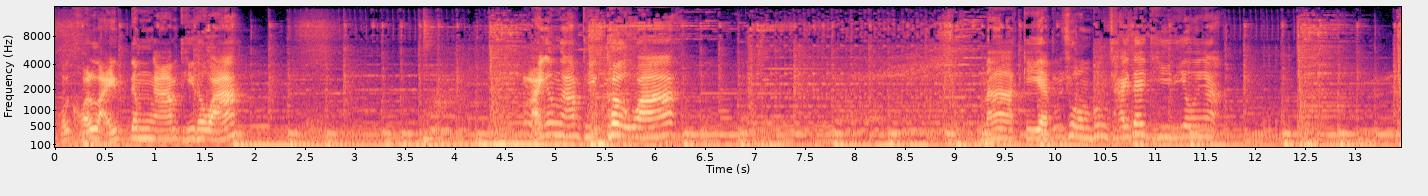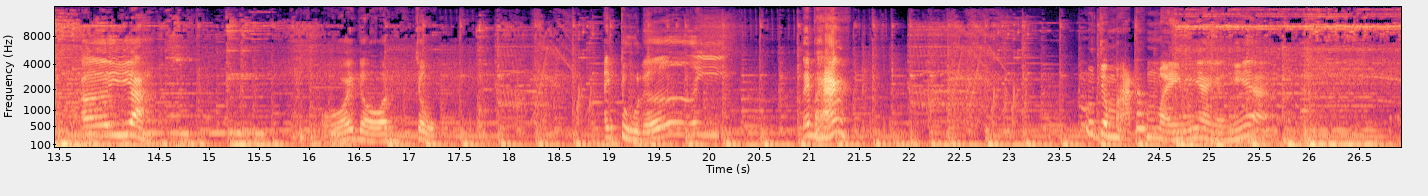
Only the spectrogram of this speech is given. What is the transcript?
โอ้ยขอไหลงามๆทีเถอะวะ ไหลงามๆทีเถอะวะ น่าเกลียดผู้ชมเพิ่งใช้ได้ทีเดียวเองอะเอ้ยอะโอ้ยโดนจุก ไอ้ตูดเอ้ยได้แผง มึงจะมาทำไมเนี่ยอย่างเงี้ยโห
